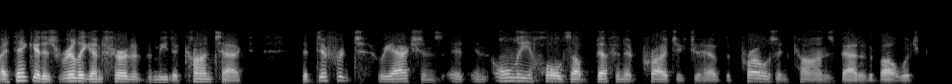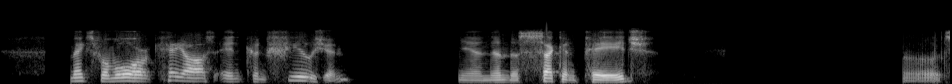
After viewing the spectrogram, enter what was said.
I think it is really unfair for me to contact the different reactions. It, it only holds up definite project to have the pros and cons batted about, which makes for more chaos and confusion. And then the second page, uh, let's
